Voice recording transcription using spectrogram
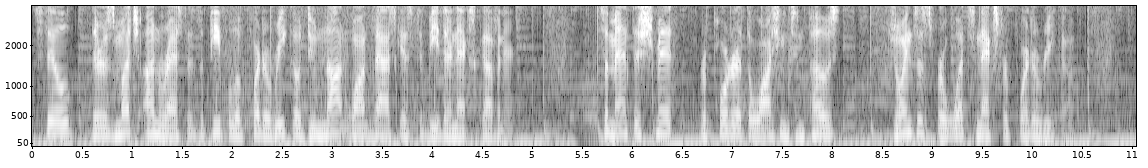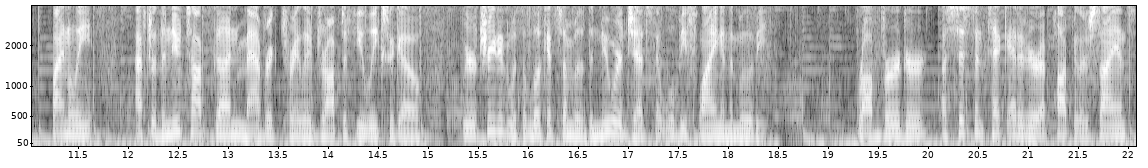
Still, there is much unrest as the people of Puerto Rico do not want Vazquez to be their next governor. Samantha Schmidt, reporter at the Washington Post, joins us for what's next for Puerto Rico. Finally, after the new Top Gun Maverick trailer dropped a few weeks ago, we were treated with a look at some of the newer jets that will be flying in the movie. Rob Verger, assistant tech editor at Popular Science,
